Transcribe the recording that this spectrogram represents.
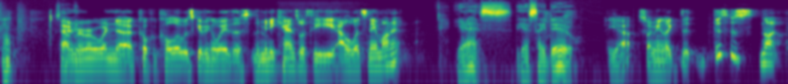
So I remember when uh, Coca Cola was giving away the the mini cans with the Alouettes name on it. yes, yes, I do. Yeah. So I mean, like th- this is not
